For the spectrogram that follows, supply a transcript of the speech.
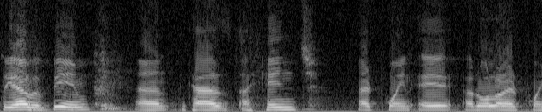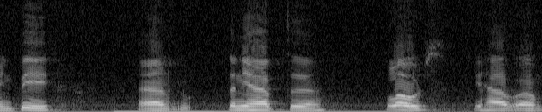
So you have a beam and it has a hinge at point A, a roller at point B, and then you have the loads. You have a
